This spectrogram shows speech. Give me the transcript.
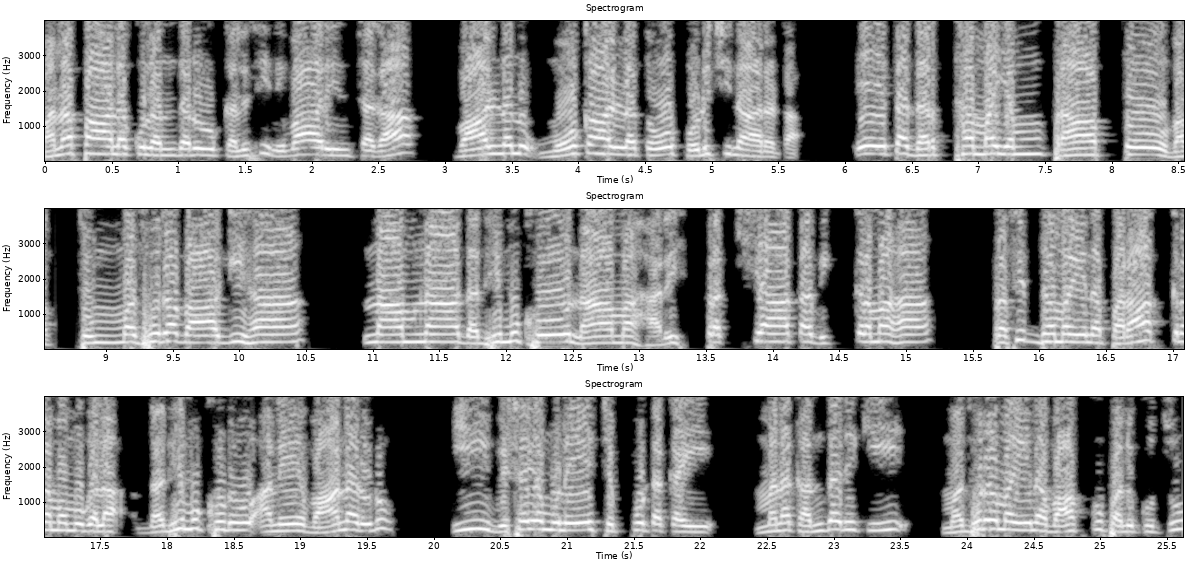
వనపాలకులందరూ కలిసి నివారించగా వాళ్ళను మోకాళ్ళతో పొడిచినారట. ఏతదర్థమయం ప్రాప్తో వక్తుం మధురవాగిహ. నామ్నా దధిముఖో నామ హరి ప్రఖ్యాత విక్రమ. ప్రసిద్ధమైన పరాక్రమము గల దధిముఖుడు అనే వానరుడు ఈ విషయమునే చెప్పుటకై మనకందరికీ మధురమైన వాక్కు పలుకుచూ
